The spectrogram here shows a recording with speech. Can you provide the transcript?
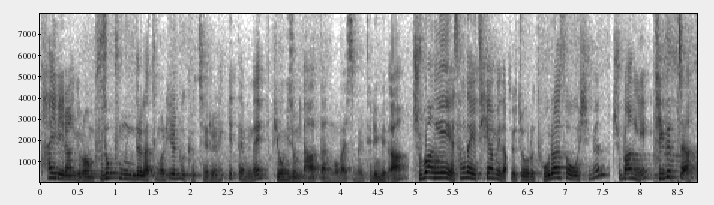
타일이랑 이런 부속품들 같은 걸 일부 교체를 했기 때문에 비용이 좀 나왔다는 거 말씀을 드립니다. 주방이 상당히 특이합니다. 이쪽으로 돌아서 오시면 주방이 디귿자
